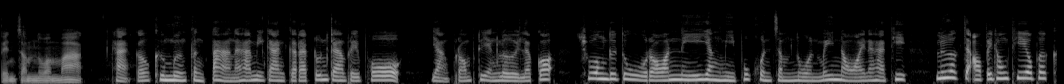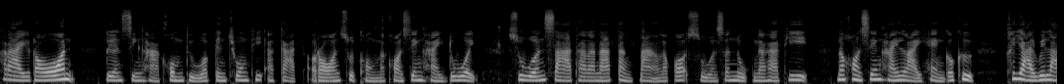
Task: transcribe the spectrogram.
เป็นจำนวนมาก ค่ะ ก็คือเมืองต่างๆนะคะมีการกระตุ้นการบริโภคอย่างพร้อมเพรียงเลย แล้วก็ช่วงฤดูร้อนนี้ยังมีผู้คนจำนวนไม่น้อยนะคะ ที่เลือกจะเอาไปท่องเที่ยวเพื่อคลายร้อน เดือนสิงหาคมถือว่าเป็นช่วงที่อากาศร้อนสุดของนครเซี่ยงไฮ้ด้วย สวนสาธารณะต่างๆ แล้วก็สวนสนุกนะคะ ที่นครเซี่ยงไฮ้หลายแห่งก็คือ ขยายเวลา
